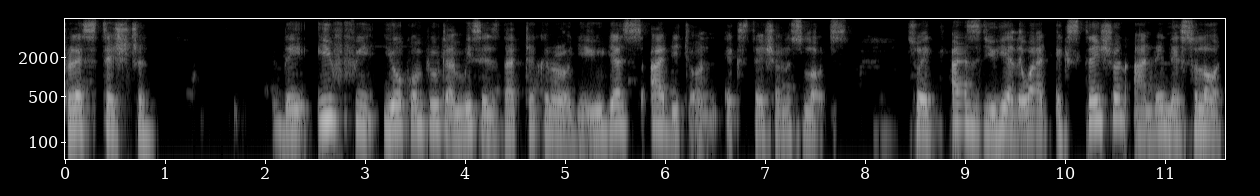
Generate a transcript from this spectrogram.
PlayStation they if your computer misses that technology, you just add it on extension slots. So it, as you hear the word extension and then a slot.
